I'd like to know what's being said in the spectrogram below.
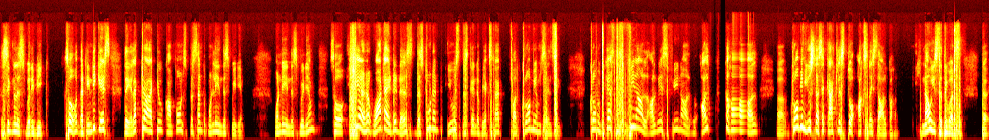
the signal is very weak. So that indicates the electroactive compounds present only in this medium only in this medium. So here, what I did is the student used this kind of extract for chromium sensing. Chromium, because this phenol, always phenol, alcohol, uh, chromium used as a catalyst to oxidize the alcohol. Now is the reverse. The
